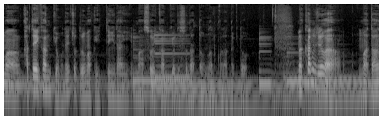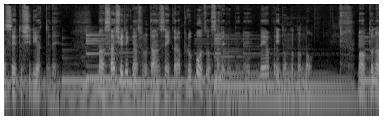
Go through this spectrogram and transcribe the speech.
まあ家庭環境もねちょっとうまくいっていないまあそういう環境で育った女の子なんだけどまあ彼女がまあ男性と知り合ってねまあ最終的にはその男性からプロポーズをされるんだよね。で、やっぱりどんどんどんどん、まあ大人の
